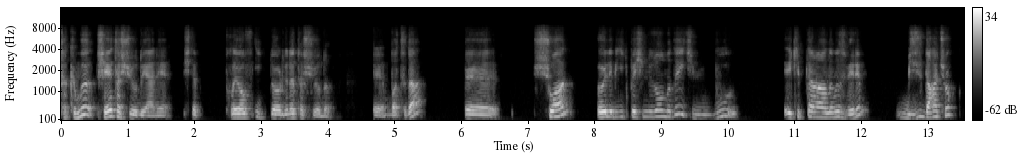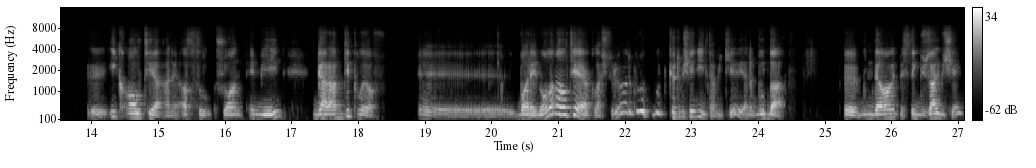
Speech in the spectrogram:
takımı şeye taşıyordu yani işte playoff ilk dördüne taşıyordu e, Batı'da. E, şu an öyle bir ilk beşimiz olmadığı için bu ekipten aldığımız verim bizi daha çok e, ilk altıya hani asıl şu an NBA'in garanti playoff e, baremi olan 6'ya yaklaştırıyor. Yani bu, bu kötü bir şey değil tabii ki. Yani bu da e, bunun devam etmesi de güzel bir şey.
